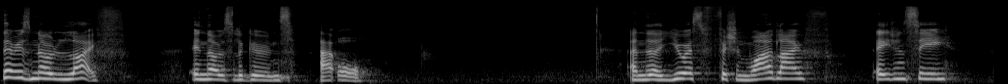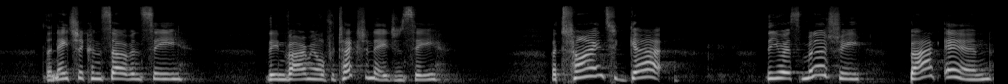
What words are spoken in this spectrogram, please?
there is no life in those lagoons at all. And the US Fish and Wildlife Agency, the Nature Conservancy, the Environmental Protection Agency are trying to get the US military back in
